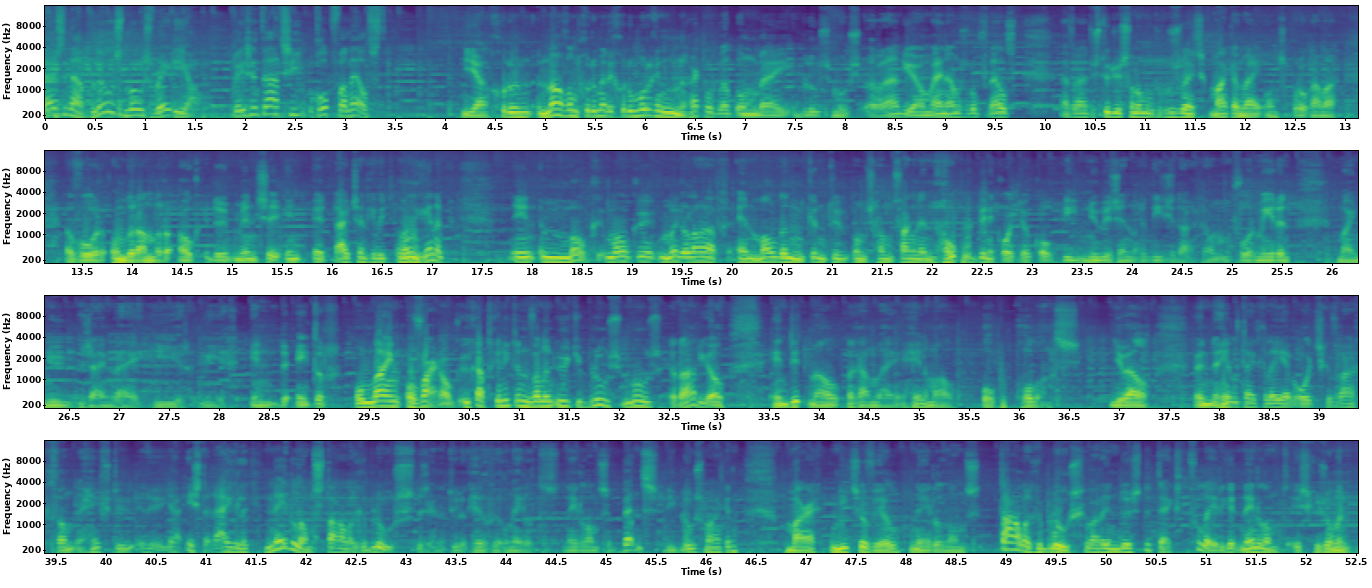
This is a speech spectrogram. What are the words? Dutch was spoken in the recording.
luistert naar Bluesmoose Radio. Presentatie Rob van Elst. Ja, goedenavond, goedemiddag, goedemorgen. Hartelijk welkom bij Bluesmoose Radio. Mijn naam is Rob van Elst. En vanuit de studios van Omroep Roesbeek maken wij ons programma voor onder andere ook de mensen in het uitzendgebied van Gennep. In Mook, Moken, Middelaar en Malden kunt u ons ontvangen en hopelijk binnenkort ook op die nieuwe zender die ze daar gaan formeren. Maar nu zijn wij hier weer in de ether online of waar ook. U gaat genieten van een uurtje Blues Moose Radio. En ditmaal gaan wij helemaal op Hollands. Jawel, een hele tijd geleden hebben we ooit eens gevraagd van, heeft u, eh, ja, is er eigenlijk Nederlandstalige blues? Er zijn natuurlijk heel veel Nederlandse bands die blues maken, maar niet zoveel Nederlandstalige blues, waarin dus de tekst volledig in Nederland is gezongen.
